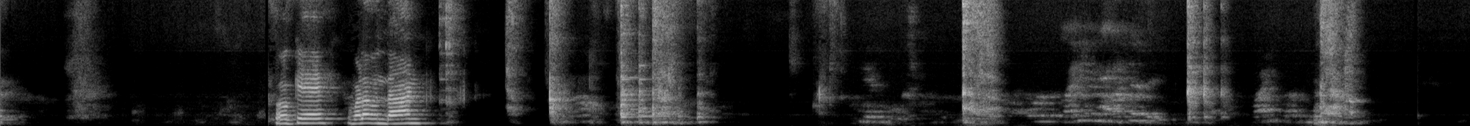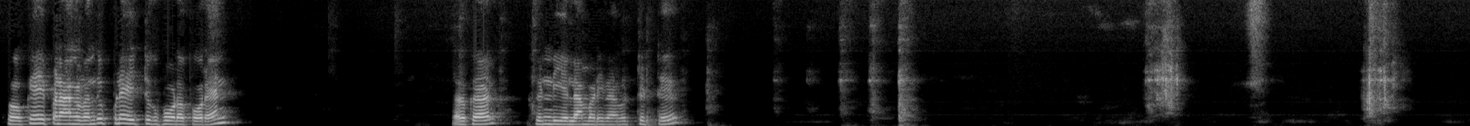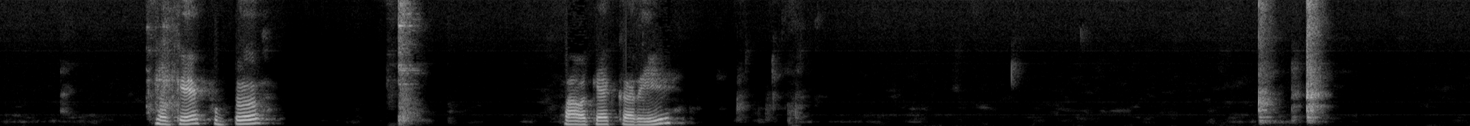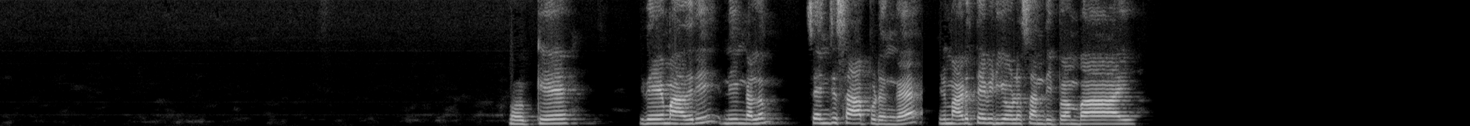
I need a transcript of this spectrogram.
ஓகே இவ்வளவுந்தான் ஓகே இப்போ நாங்கள் வந்து பிளேட்டுக்கு போட போகிறேன் அதுக்கால் கிண்டி எல்லாம் படிவாக விட்டுட்டு. ஓகே புட்டு. பாவக்காய் கறி. ஓகே. இதே மாதிரி நீங்களும் செஞ்சு சாப்பிடுங்க. இனிமே அடுத்த வீடியோவில் சந்திப்போம். பாய்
